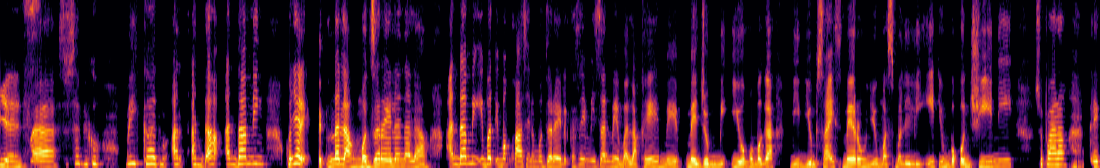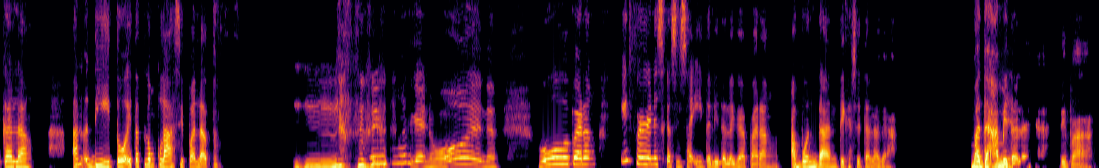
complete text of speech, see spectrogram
Yes. Diba? So sabi ko, my God, ang, ang, ang daming, kunyari, ito na lang, mozzarella na lang. Ang daming iba't ibang klase ng mozzarella. Kasi minsan may malaki, may medyo, yung kumbaga, medium size, merong yung mas maliliit, yung bocconcini. So parang, teka lang, ano dito? Eh, tatlong klase pala to. Mm. Ayun ganon. Oo, parang, in fairness kasi sa Italy talaga, parang abundante kasi talaga. Madami Yes. talaga, di ba?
